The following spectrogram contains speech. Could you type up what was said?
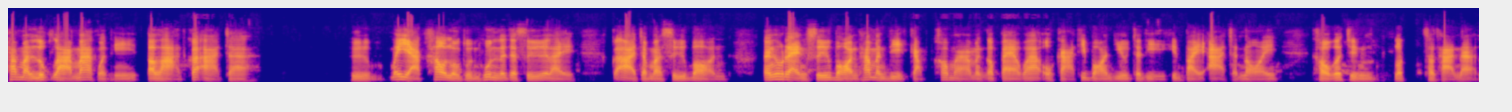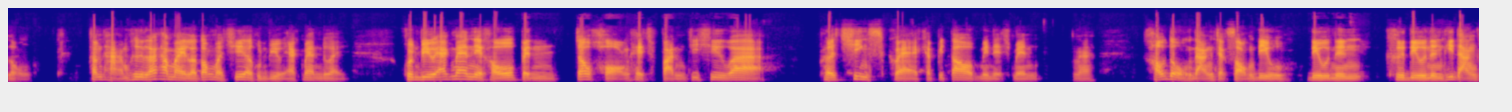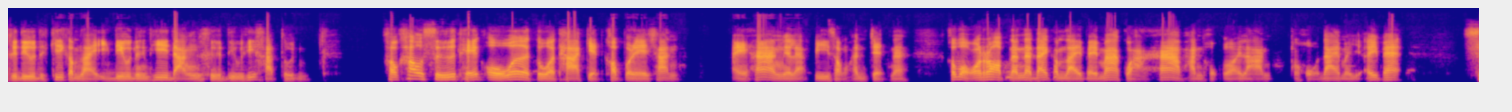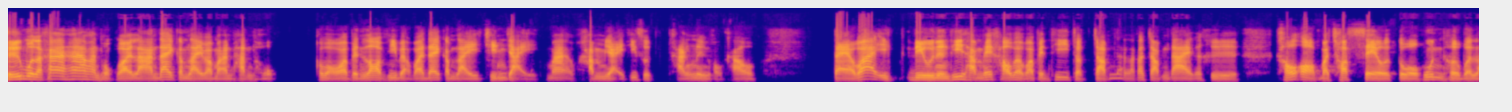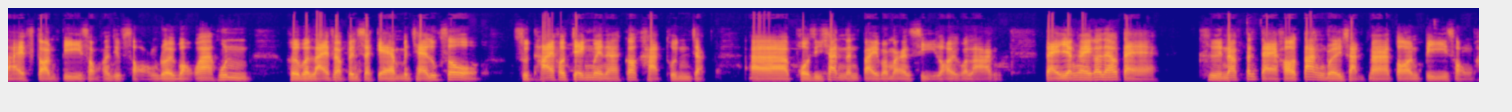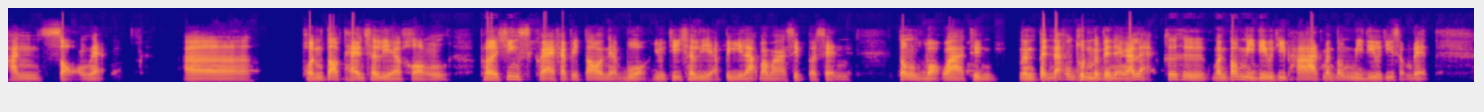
ถ้ามันลุกลามมากกว่านี้ ตลาดก็อาจจะ คือไม่อยากเข้าลงทุนหุ้นแล้วจะซื้ออะไร ก็อาจจะมาซื้อบอลนั้นแรงซื้อบอลถ้ามันดีดกลับเข้ามา มันก็แปลว่าโอกาสที่ bond yield จะดีดขึ้นไปอาจจะน้อย เขาก็จึงลดสถานะลงคำถามคือแล้วทำไมเราต้องมาเชื่อคุณ Bill Ackman ด้วย คุณ Bill Ackman เนี่ยเขาเป็นเจ้าของ hedge fund ที่ชื่อว่า Pershing Square Capital Management นะเขาโด่งดังจากสองดิวดิวหนึ่งคือดิวหนึ่งที่ดังคือดิวที่กำไรอีกดิวหนึ่งที่ดังคือดิวที่ขาดทุน เขาเข้าซื้อ Take Over ตัว Target Corporation ไอ้ห้างเนี่ยแหละ ปี 2007 นะเขาบอกว่ารอบนั้นนะได้กำไรไปมากกว่า 5,600 ล้านโอ้โห ได้มาเยอะเอ้ยแม่ซื้อมูลค่า 5,600 ล้านได้กำไรประมาณ 1,600เขาบอกว่าเป็นรอบที่แบบว่าได้กำไรชิ้นใหญ่มากคำใหญ่ที่สุดครั้งหนึ่งของเขา แต่ว่าอีกดีลหนึ่งที่ทำให้เขาแบบว่าเป็นที่จดจำนะแล้วก็จำได้ก็คือ เขาออกมาช็อตเซลล์ตัวหุ้น Herbalife ตอนปี 2012 โดยบอกว่าหุ้น Herbalife แบบเป็นสแกมเป็นแชร์ลูกโซ่ สุดท้ายเขาเจ๊งไปนะ ก็ขาดทุนจากอ่าโพซิชันนั้นไปประมาณ 400 กว่าล้าน แต่ยังไงก็แล้วแต่คือนับตั้งแต่เขาตั้งบริษัทมาตอนปี 2002 เนี่ยผลตอบแทนเฉลี่ยของ Pershing Square Capital เนี่ยบวกอยู่ที่เฉลี่ยปีละประมาณ 10% ต้องบอกว่าถึงมันเป็นนักลงทุนมันเป็นอย่างนั้นแหละ ก็คือมันต้องมีดีลที่พลาด มันต้องมีดีลที่สำเร็จ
